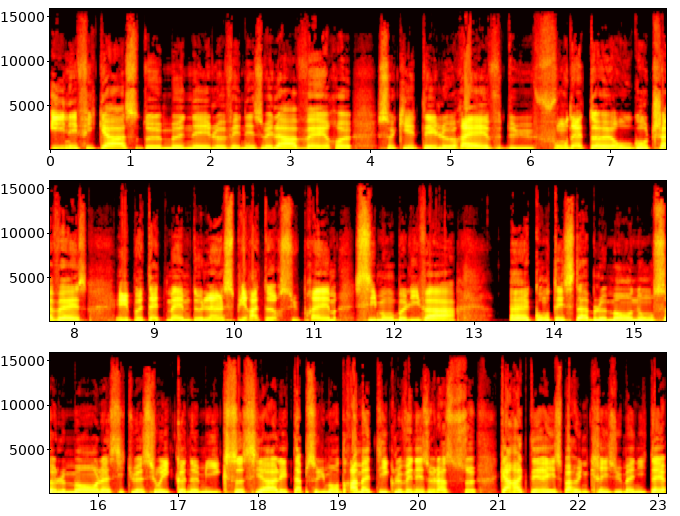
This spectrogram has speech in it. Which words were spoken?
inefficace de mener le Venezuela vers euh, ce qui était le rêve du fondateur Hugo Chavez et peut-être même de l'inspirateur suprême Simon Bolivar. Incontestablement, non seulement la situation économique, sociale est absolument dramatique, le Venezuela se caractérise par une crise humanitaire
